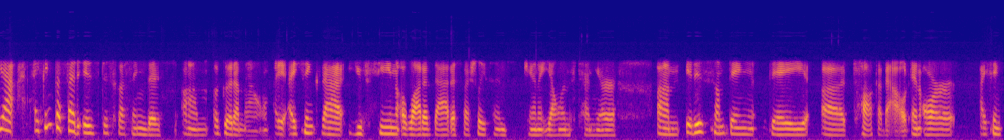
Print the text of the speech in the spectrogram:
Yeah, I think the Fed is discussing this um, a good amount. I, I think that you've seen a lot of that, especially since Janet Yellen's tenure. Um, it is something they uh, talk about and are, I think,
